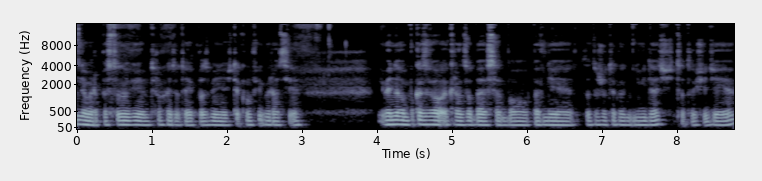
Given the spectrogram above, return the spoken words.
Dobra, postanowiłem trochę tutaj pozmieniać tę konfigurację i będę Wam pokazywał ekran z OBS-a, bo pewnie za dużo tego nie widać, co tu się dzieje.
